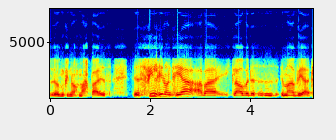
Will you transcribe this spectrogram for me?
irgendwie noch machbar ist. Es ist viel hin und her, aber ich glaube, das ist es immer wert.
